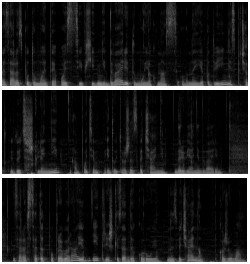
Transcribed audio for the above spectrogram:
Е, зараз буду мити ось ці вхідні двері, тому як в нас вони є подвійні. Спочатку йдуть шкляні, а потім йдуть вже звичайні дерев'яні двері. Зараз все тут поприбираю і трішки задекорую. Незвичайно покажу вам.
